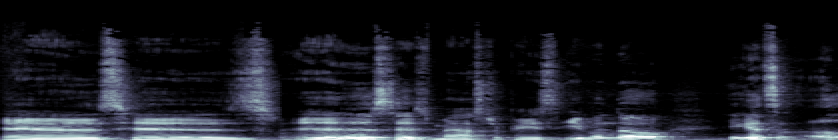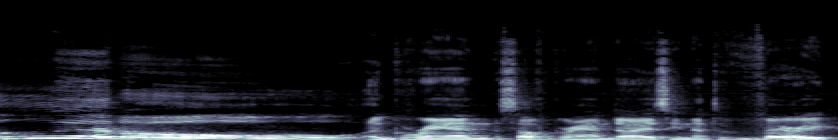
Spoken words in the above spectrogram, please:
Is his it is his masterpiece, even though he gets a little a grand self-aggrandizing at the very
